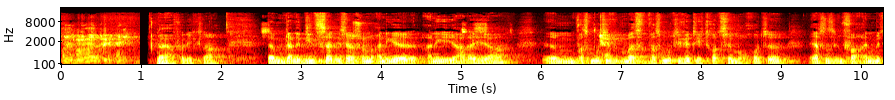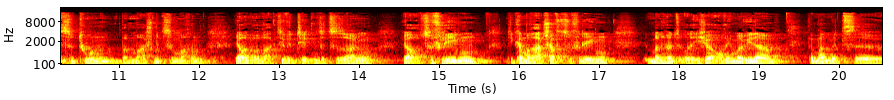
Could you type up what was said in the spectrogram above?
Und das wollen wir natürlich nicht. Ja, völlig klar. Ähm, deine Dienstzeit ist ja schon einige, einige Jahre her. Ähm, was, motiv ja. was, was, motiviert dich trotzdem auch heute erstens im Verein mitzutun, beim Marsch mitzumachen, ja, und eure Aktivitäten sozusagen ja auch zu pflegen, die Kameradschaft zu pflegen? Man hört, oder ich höre auch immer wieder, wenn man mit, äh,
